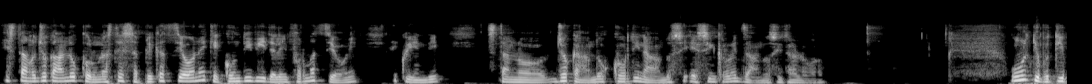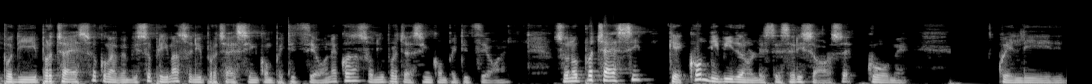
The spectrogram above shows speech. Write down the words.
e stanno giocando con una stessa applicazione che condivide le informazioni e quindi stanno giocando coordinandosi e sincronizzandosi tra loro. Un ultimo tipo di processo, come abbiamo visto prima, sono i processi in competizione. Cosa sono i processi in competizione? Sono processi che condividono le stesse risorse, come quelli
